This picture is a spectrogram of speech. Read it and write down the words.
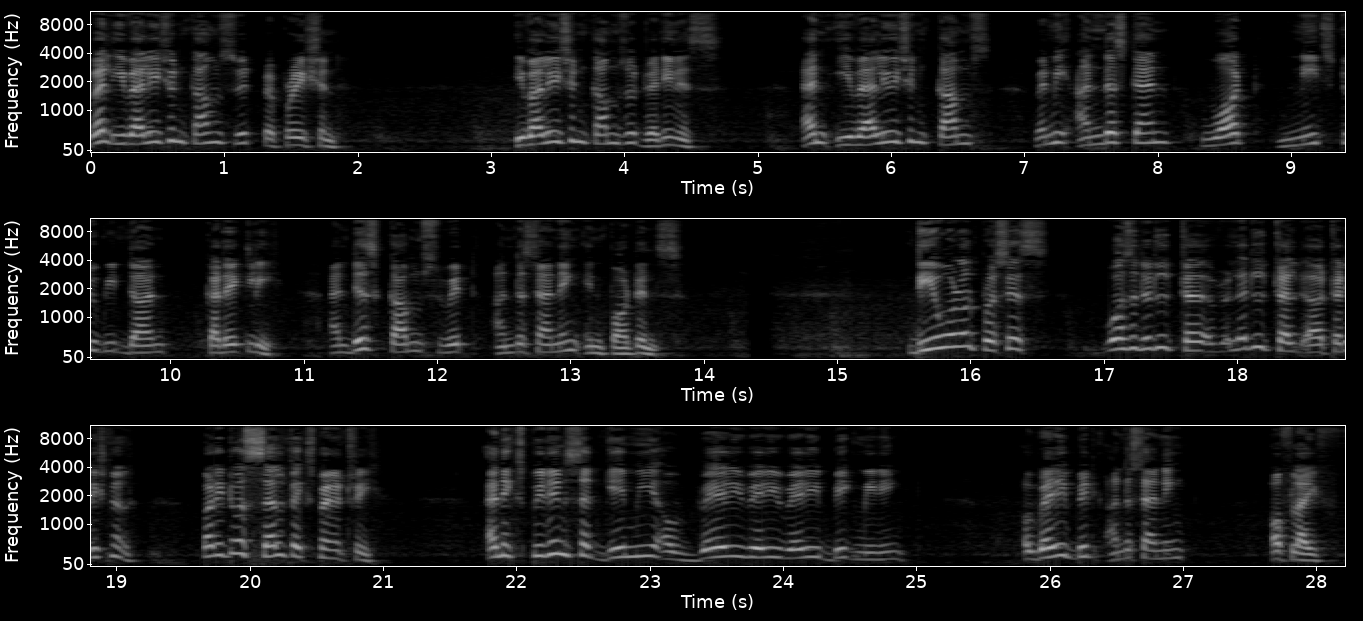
Well, evaluation comes with preparation Evaluation comes with readiness, and evaluation comes when we understand what needs to be done correctly, and this comes with understanding importance. The overall process was a little tra- little tra- uh, traditional, but it was self-explanatory, an experience that gave me a very, very, very big meaning, a very big understanding of life.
